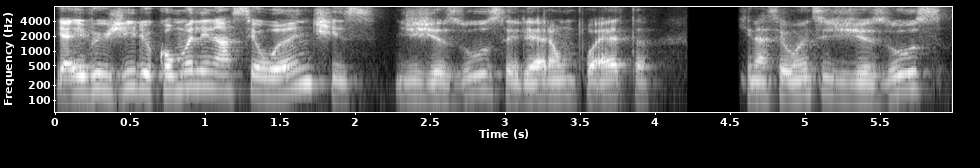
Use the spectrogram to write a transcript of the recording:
E aí, Virgílio, como ele nasceu antes de Jesus, ele era um poeta que nasceu antes de Jesus,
